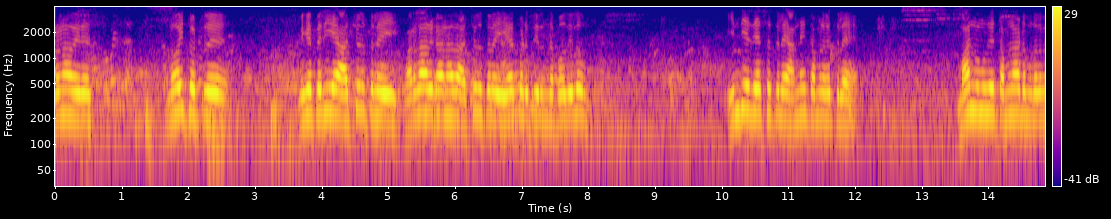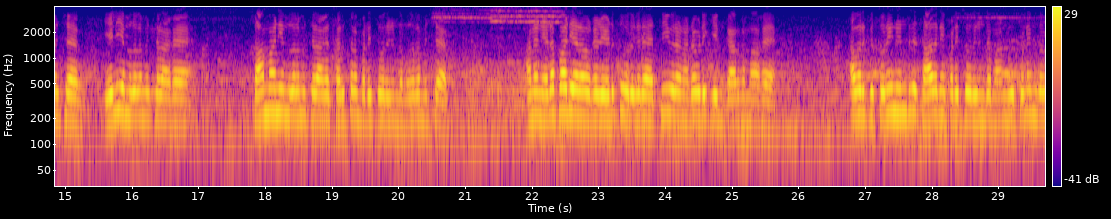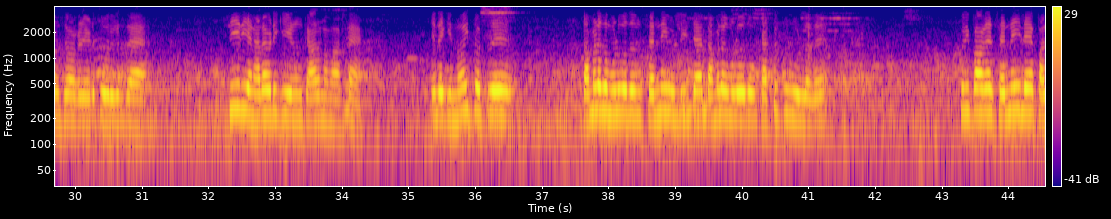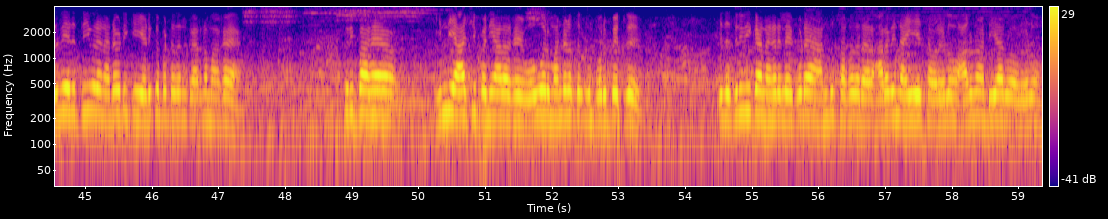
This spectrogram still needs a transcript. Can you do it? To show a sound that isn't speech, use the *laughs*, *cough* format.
Corona virus நோய் தொற்று மிகப்பெரிய அச்சுறுத்தலை வரலாறு காணாத அச்சுறுத்தலை ஏற்படுத்தியிருந்த போதிலும் இந்திய தேசத்தில் அன்னை தமிழகத்தில் மாண்புமிகு தமிழ்நாடு முதலமைச்சர் எளிய முதலமைச்சராக சாமானிய முதலமைச்சராக சரித்திரம் படைத்து வருகின்ற முதலமைச்சர் அண்ணன் எடப்பாடியார் அவர்கள் எடுத்து வருகிற தீவிர நடவடிக்கையின் காரணமாக அவருக்கு துணை நின்று சாதனை படைத்து வருகின்ற மாண்பு துணை முதலமைச்சர் அவர்கள் எடுத்து வருகின்ற சீரிய நடவடிக்கைகளின் காரணமாக இன்றைக்கு நோய் தொற்று தமிழகம் முழுவதும் சென்னை உள்ளிட்ட தமிழகம் முழுவதும் கட்டுக்குள் உள்ளது. குறிப்பாக சென்னையிலே பல்வேறு தீவிர நடவடிக்கை எடுக்கப்பட்டதன் காரணமாக குறிப்பாக இந்திய ஆட்சி பணியாளர்கள் ஒவ்வொரு மண்டலத்திற்கும் பொறுப்பேற்று இந்த திருவிகா நகரிலே கூட அன்பு சகோதரர் அரவிந்த் ஐஏஎஸ் அவர்களும் அருணா டிஆர்ஓ அவர்களும்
